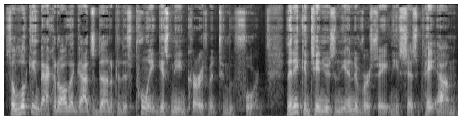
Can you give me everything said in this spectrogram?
So looking back at all that God's done up to this point gives me encouragement to move forward. Then He continues in the end of verse 8 and He says, um,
